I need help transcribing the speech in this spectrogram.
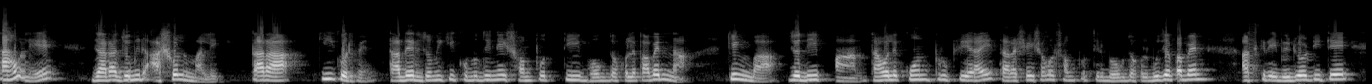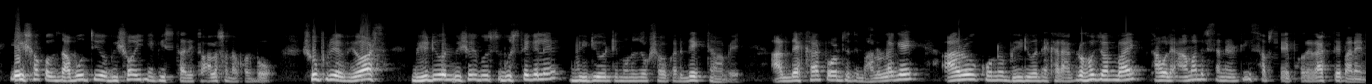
তাহলে যারা জমির আসল মালিক, তারা কি করবেন? তাদের জমি কি কোনোদিনই সম্পত্তি ভোগ দখলে পাবেন না? কিংবা যদি পান, তাহলে কোন প্রক্রিয়ায় তারা সেই সকল সম্পত্তির ভোগ দখল বুঝে পাবেন? আজকের এই ভিডিওটিতে এই সকল যাবতীয় বিষয় নিয়ে বিস্তারিত আলোচনা করব। সুপ্রিয় ভিউয়ার্স ভিডিওর বিষয়বস্তু বুঝতে গেলে ভিডিওটি মনোযোগ সহকারে দেখতে হবে। আর দেখার পর যদি ভালো লাগে আরও কোনো ভিডিও দেখার আগ্রহ জন্মায়, তাহলে আমাদের চ্যানেলটি সাবস্ক্রাইব করে রাখতে পারেন।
